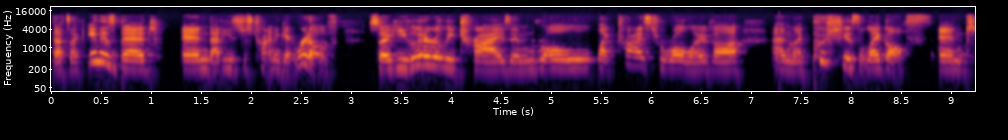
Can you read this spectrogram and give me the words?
that's like in his bed and that he's just trying to get rid of. So he literally tries and roll like tries to roll over and like push his leg off. And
